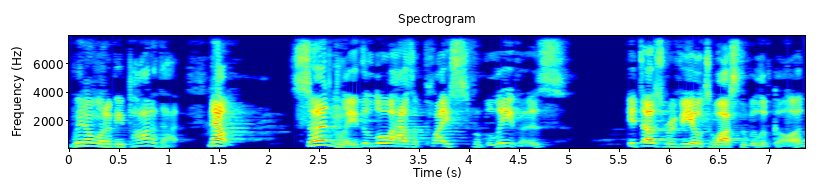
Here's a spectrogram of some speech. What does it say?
We don't want to be part of that. Now, certainly the law has a place for believers. It does reveal to us the will of God.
